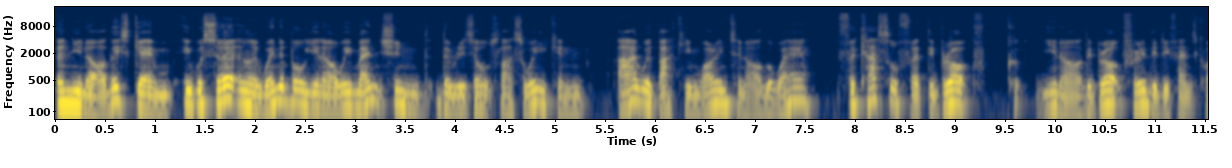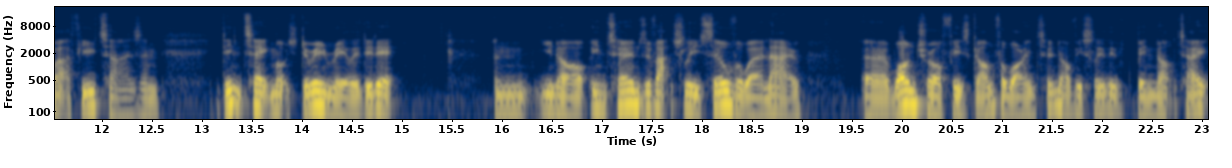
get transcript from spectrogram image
And, you know, this game, it was certainly winnable. You know, we mentioned the results last week, and I would back in Warrington all the way. For Castleford, they broke, you know, they broke through the defence quite a few times, and it didn't take much doing, really, did it? And you know, in terms of actually silverware now, uh, one trophy's gone for Warrington. Obviously, they've been knocked out.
